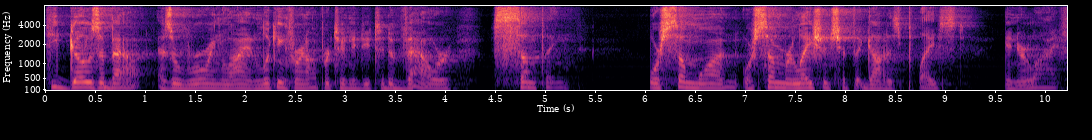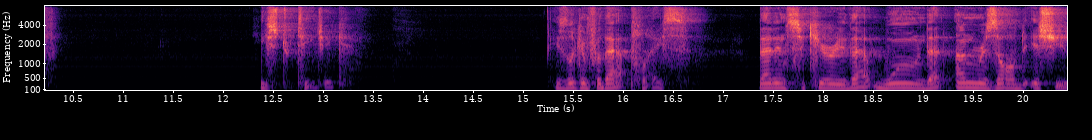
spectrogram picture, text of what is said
he goes about as a roaring lion looking for an opportunity to devour something or someone or some relationship that God has placed in your life. He's strategic. He's looking for that place that insecurity, that wound, that unresolved issue,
